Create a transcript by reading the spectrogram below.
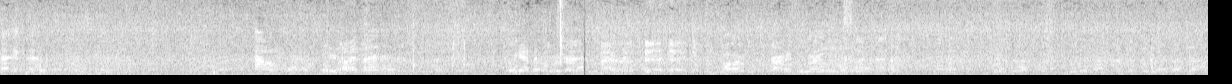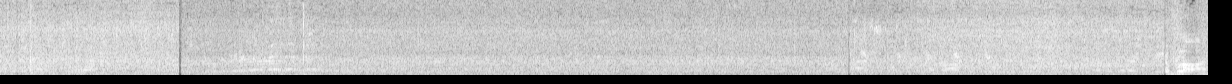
ได้ค่ะอ้าวอยู่รอดได้ขออนุญาตนะครับก็จ่ายที่นั่งเลยนะ หลอน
